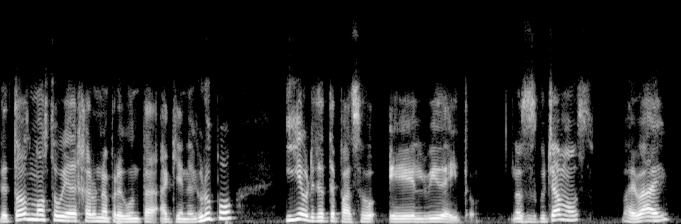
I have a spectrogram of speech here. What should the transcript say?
De todos modos, te voy a dejar una pregunta aquí en el grupo y ahorita te paso el videito. Nos escuchamos. Bye bye.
